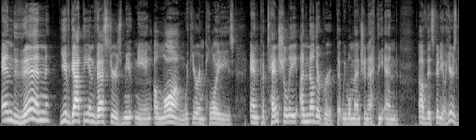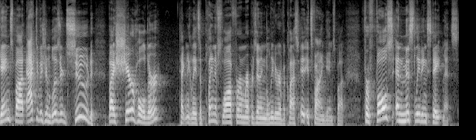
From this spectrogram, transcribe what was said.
And then you've got the investors mutinying along with your employees and potentially another group that we will mention at the end of this video. Here's GameSpot. Activision Blizzard sued by shareholder. Technically, it's a plaintiff's law firm representing the leader of a class. It's fine, GameSpot. For false and misleading statements.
